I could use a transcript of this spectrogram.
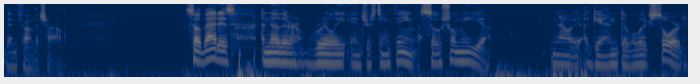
then found the child. So that is another really interesting thing social media. Now, again, double edged sword.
